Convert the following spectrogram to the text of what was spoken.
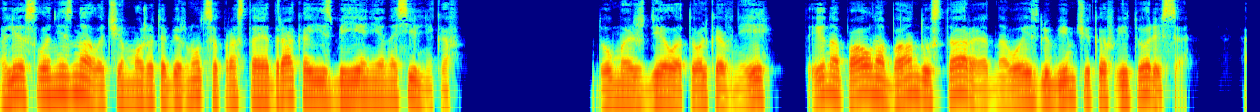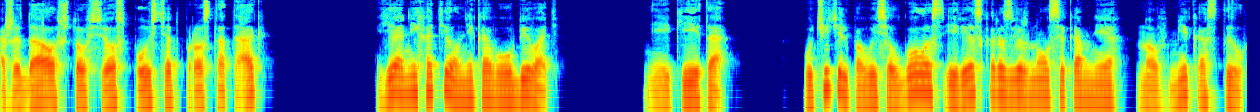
Лесла не знала, чем может обернуться простая драка и избиение насильников. «Думаешь, дело только в ней? Ты напал на банду старой, одного из любимчиков Иториса. Ожидал, что все спустят просто так?» «Я не хотел никого убивать». «Никита!» Учитель повысил голос и резко развернулся ко мне, но вмиг остыл.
